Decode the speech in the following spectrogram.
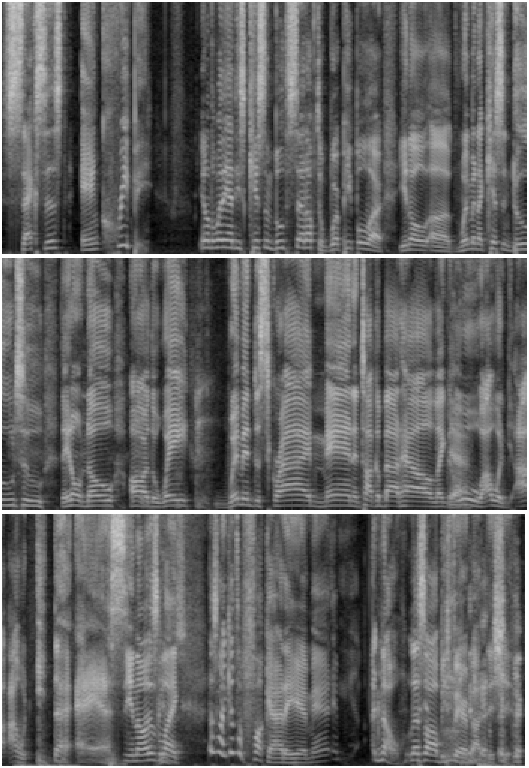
sexist and creepy. You know the way they had these kissing booths set up to where people are, you know, uh, women are kissing dudes who they don't know, or the way women describe men and talk about how like, Yeah. oh, I would, I, I would eat that ass. You know, and it's like, it's like, get the fuck out of here, man. No, let's all be fair about this shit.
